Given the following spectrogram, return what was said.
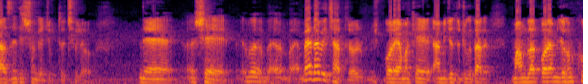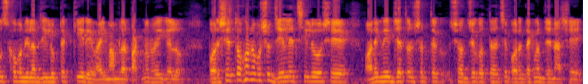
রাজনীতির সঙ্গে যুক্ত ছিল। সে মেধাবী ছাত্র। পরে আমাকে আমি যতটুকু তার মামলার পরে আমি যখন খোঁজ খবর নিলাম যে লোকটা কে রে ভাই? মামলার পার্টনার হয়ে গেল। পরে সে তখন অবশ্য জেলে ছিল সে অনেক নির্যাতন সহ্য করতে হচ্ছে পরে দেখলাম যে না সে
